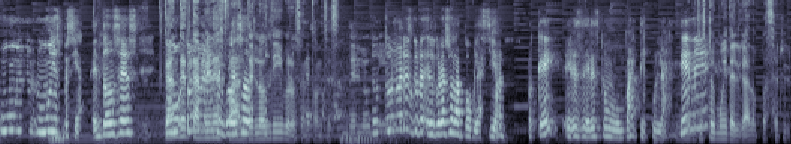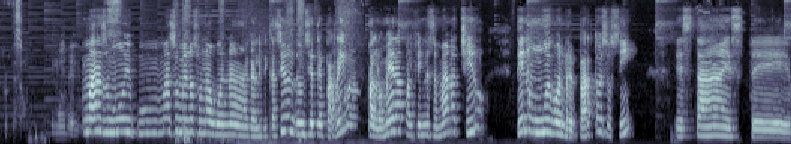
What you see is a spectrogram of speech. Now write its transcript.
un muy especial, entonces Gander tú no también eres es el grueso- fan de los libros, entonces. tú, tú no eres el grueso de la población, ¿ok? Eres, eres como un particular. Mm, Tiene Yo estoy muy delgado para hacer eso. más, muy, más o menos una buena calificación, de un 7 para arriba, palomera para el fin de semana, chido. Tiene muy buen reparto, eso sí. Está este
